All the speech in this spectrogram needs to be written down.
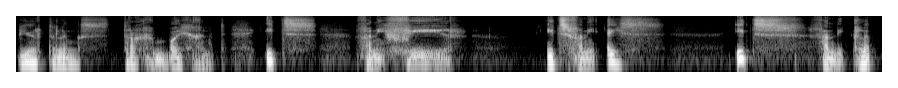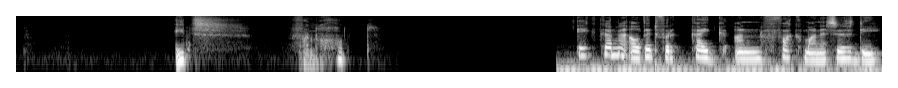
beurtelings terugbuigend iets van die vuur iets van die ys iets van die klip iets van God. Ek kan my altyd verkyk aan vakmanne soos die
